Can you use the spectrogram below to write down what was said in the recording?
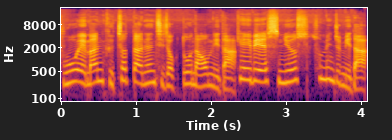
구호에만 그쳤다는 지적도 나옵니다. KBS 뉴스 소민주입니다.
